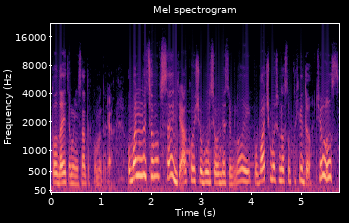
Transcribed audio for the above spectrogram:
то дайте мені знати в коментарях. У мене на цьому все. Дякую, що були сьогодні зі мною. Побачимось у наступних відео. Чус!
